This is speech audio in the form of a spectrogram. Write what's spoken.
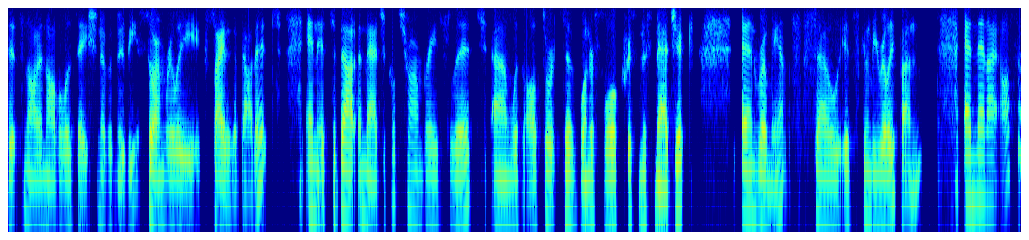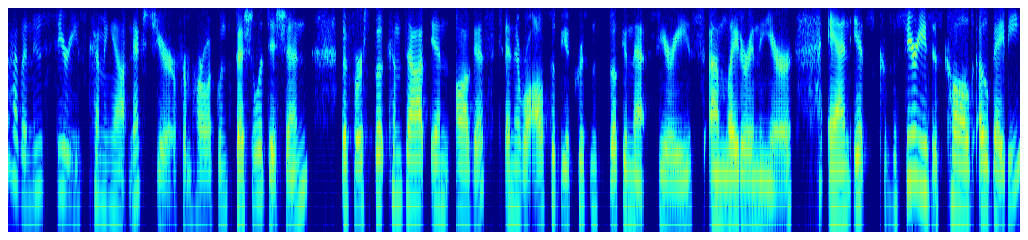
that's not a novelization of a movie, so I'm really excited about it. And it's about a magical charm bracelet um, with all sorts of wonderful Christmas magic and romance. So it's going to be really fun. And then I also have a new series coming out next year from Harlequin Special Edition. The first book comes out in August, and there will also be a Christmas book in that series um, later in the year. And it's the series is called Oh Baby,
